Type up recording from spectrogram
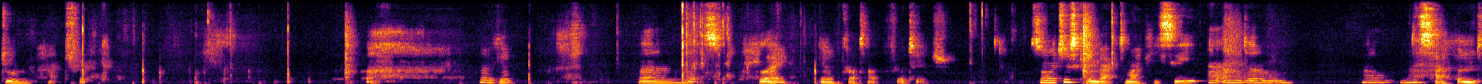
John Patrick. there we go. And let's play. I'm gonna cut out footage. So I just came back to my PC and um well this happened.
